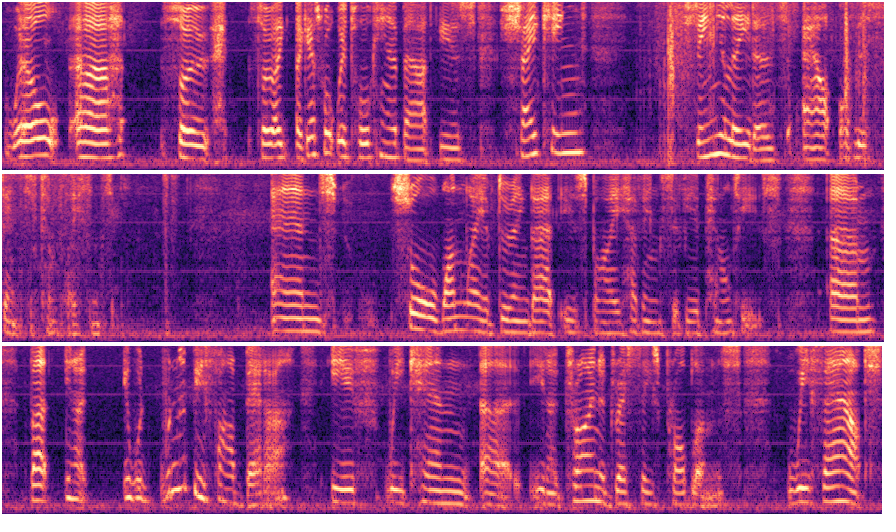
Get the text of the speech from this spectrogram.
Well, uh, so so I, I guess what we're talking about is shaking senior leaders out of this sense of complacency. And sure, one way of doing that is by having severe penalties. Um, but, you know, it would wouldn't it be far better if we can, uh, you know, try and address these problems without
